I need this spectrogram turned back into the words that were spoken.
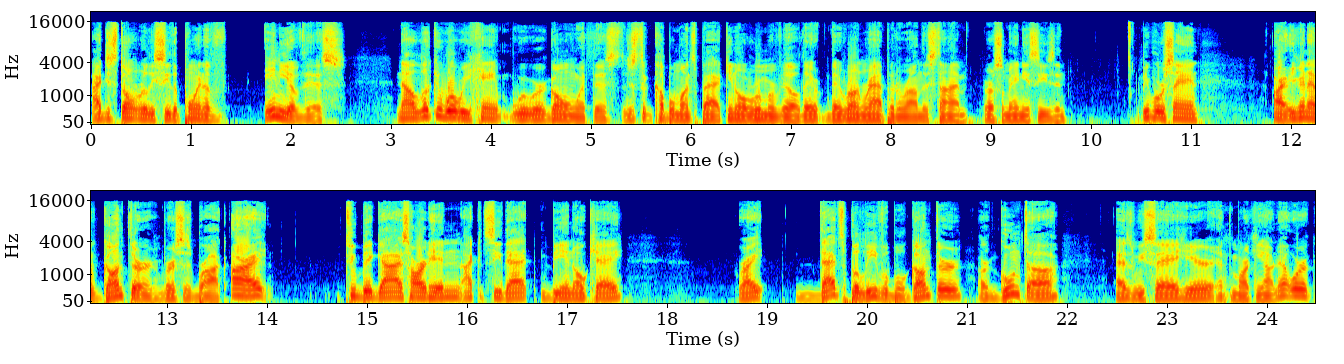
I just don't really see the point of any of this. Now look at where we came where we are going with this. Just a couple months back, you know, Rumorville, they they run rapid around this time, WrestleMania season. People were saying, All right, you're gonna have Gunther versus Brock. All right. Two big guys, hard hitting. I could see that being okay. Right? That's believable. Gunther or Gunta, as we say here at the Marking Out Network,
